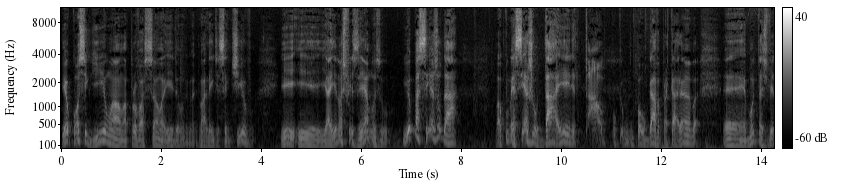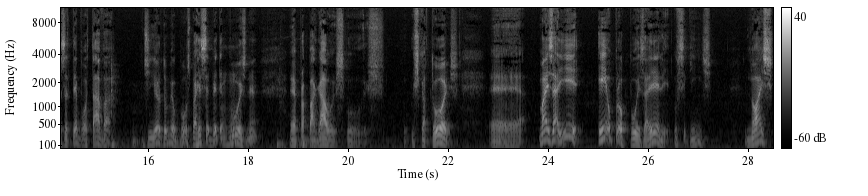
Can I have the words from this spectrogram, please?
eu consegui uma, uma aprovação aí de uma lei de incentivo, e, e- e aí nós fizemos o. E eu passei a ajudar. Eu comecei a ajudar ele tal, porque eu me empolgava pra caramba. É, muitas vezes até botava dinheiro do meu bolso para receber depois, né? É, para pagar os, os, os cantores. É, mas aí eu propus a ele o seguinte: nós,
